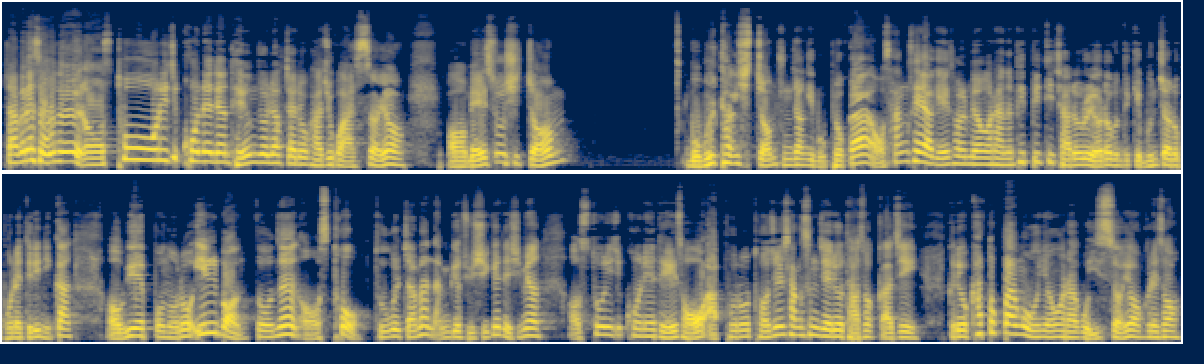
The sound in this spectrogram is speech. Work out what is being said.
자, 그래서 오늘 어, 스토리지 콘에 대한 대응 전략 자료 가지고 왔어요. 어, 매수 시점, 뭐 물타기 시점, 중장기 목표가 어, 상세하게 설명을 하는 PPT 자료를 여러분들께 문자로 보내드리니까 어, 위에 번호로 1번 또는 어, 스토 두 글자만 남겨주시게 되시면 어, 스토리지 콘에 대해서 앞으로 더질 상승 재료 다섯 가지 그리고 카톡방을 운영을 하고 있어요. 그래서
